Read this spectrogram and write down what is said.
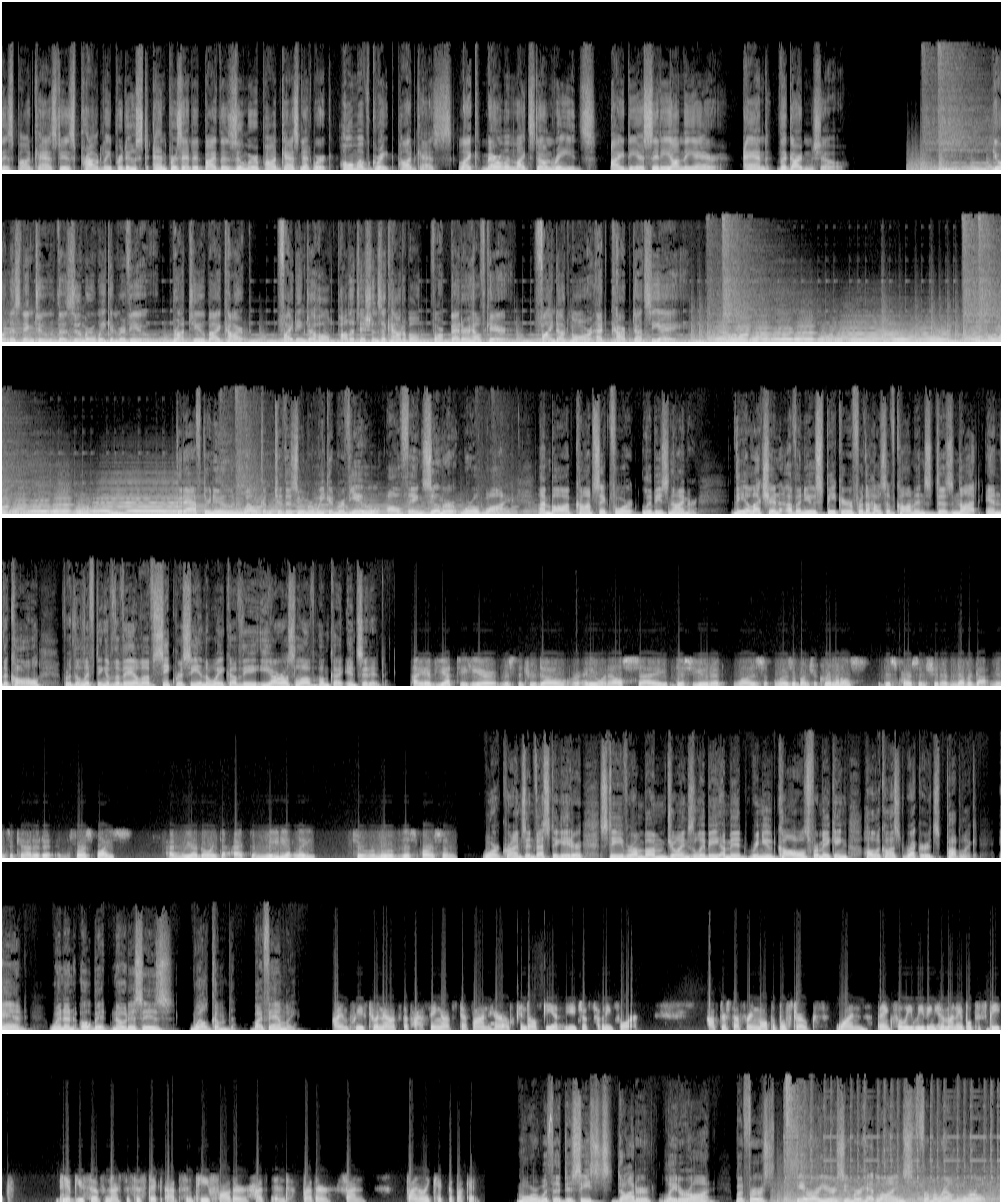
This podcast is proudly produced and presented by the Zoomer Podcast Network, home of great podcasts like Marilyn Lightstone Reads, Idea City on the Air, and The Garden Show. You're listening to the Zoomer Week in Review, brought to you by CARP, fighting to hold politicians accountable for better health care. Find out more at carp.ca. Good afternoon. Welcome to the Zoomer Week in Review, all things Zoomer worldwide. I'm Bob Komsic for Libby Znaimer. The election of a new Speaker for the House of Commons does not end the call for the lifting of the veil of secrecy in the wake of the Yaroslav Hunka incident. I have yet to hear Mr. Trudeau or anyone else say this unit was was a bunch of criminals. This person should have never gotten into Canada in the first place and we are going to act immediately to remove this person. War crimes investigator Steve Rambam joins Libby amid renewed calls for making Holocaust records public. And when an obit notice is welcomed by family. I am pleased to announce the passing of Stefan Harold Kindalski at the age of 74. After suffering multiple strokes, one thankfully leaving him unable to speak, the abusive, narcissistic, absentee father, husband, brother, son finally kicked the bucket. More with the deceased's daughter later on. But first, here are your Zoomer headlines from around the world.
